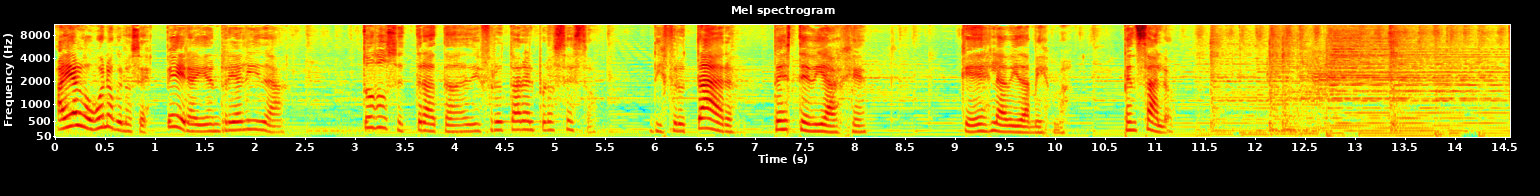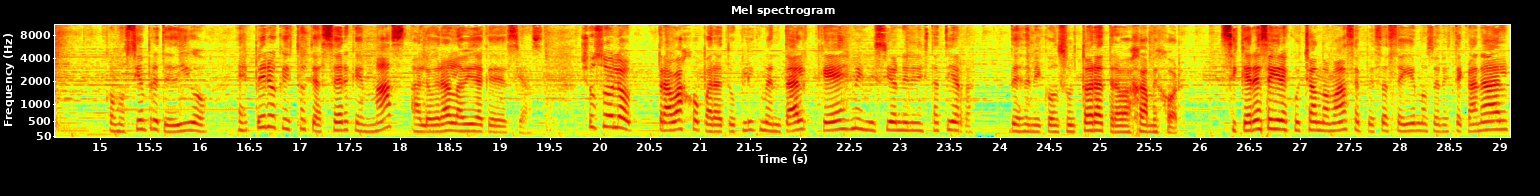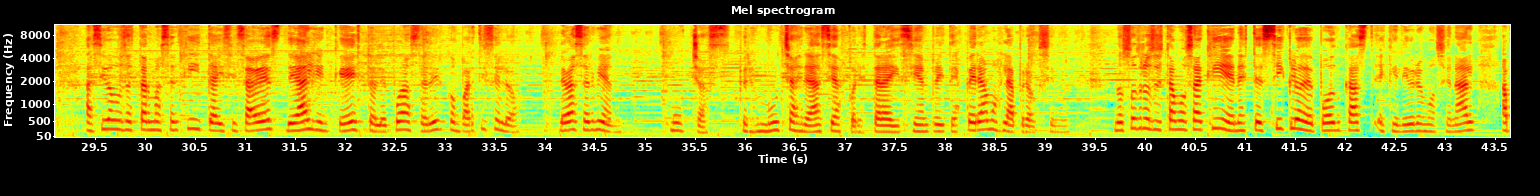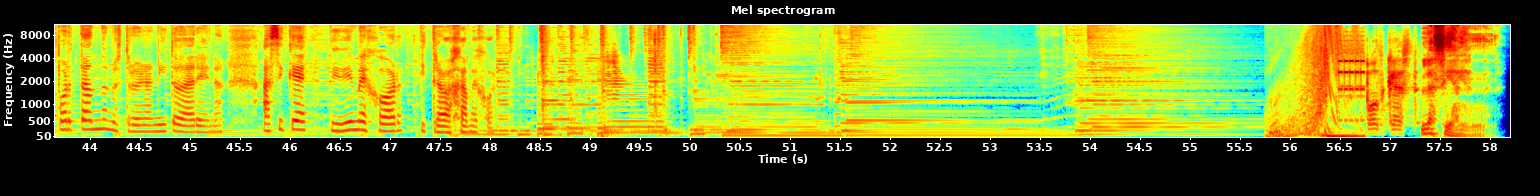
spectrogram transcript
hay algo bueno que nos espera y en realidad todo se trata de disfrutar el proceso, disfrutar de este viaje que es la vida misma. Pensalo. Como siempre te digo, espero que esto te acerque más a lograr la vida que deseas. Yo solo trabajo para tu clic mental, que es mi misión en esta tierra. Desde mi consultora Trabaja Mejor. Si querés seguir escuchando más, empezá a seguirnos en este canal, así vamos a estar más cerquita y si sabes de alguien que esto le pueda servir, compartíselo, le va a ser bien. Muchas, pero muchas gracias por estar ahí siempre y te esperamos la próxima. Nosotros estamos aquí en este ciclo de podcast Equilibrio Emocional aportando nuestro granito de arena. Así que viví mejor y trabaja mejor. La 100.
